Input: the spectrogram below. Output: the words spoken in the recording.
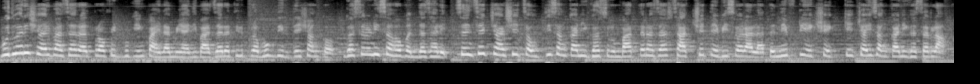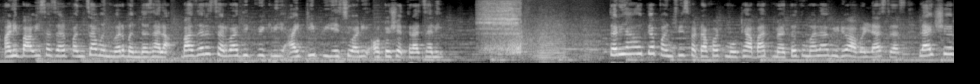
बुधवारी शेअर बाजारात प्रॉफिट बुकिंग पाहायला मिळाली. बाजारातील प्रमुख निर्देशांक घसरणीसह बंद झाले. सेन्सेक्स चारशे चौतीस अंकांनी घसरून बहात्तर हजार सातशे तेवीस वर आला तर निफ्टी एकशे एक्केचाळीस अंकांनी घसरला आणि बावीस हजार पंचावन्न वर बंद झाला. बाजारात सर्वाधिक विक्री I T P S U आणि ऑटो क्षेत्रात झाली. तर ह्या होत्या पंचवीस फटाफट मोठ्या बातम्या तर तुम्हाला व्हिडिओ आवडला असल्यास लाईक शेअर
